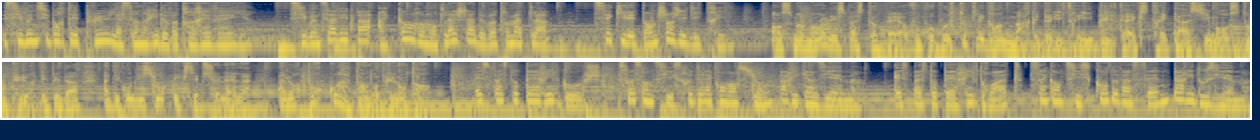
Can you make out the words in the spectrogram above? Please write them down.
si vous ne supportez plus la sonnerie de votre réveil, si vous ne savez pas à quand remonte l'achat de votre matelas, c'est qu'il est temps de changer de literie. En ce moment, l'espace Topair vous propose toutes les grandes marques de literie, Bultex, Treca, Simons, Tempur et Peda à des conditions exceptionnelles. Alors pourquoi attendre plus longtemps? Espace Topair Rive Gauche, 66 rue de la Convention, Paris 15e. Espace Topair Rive Droite, 56 Cours de Vincennes, Paris 12e.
